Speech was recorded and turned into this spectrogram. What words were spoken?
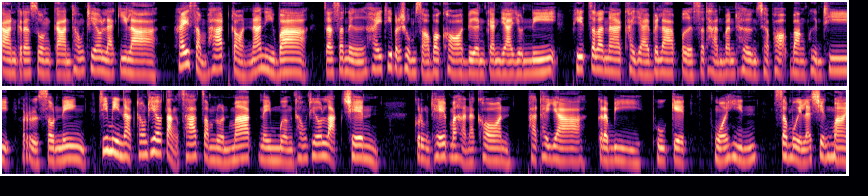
การกระทรวงการท่องเที่ยวและกีฬาให้สัมภาษณ์ก่อนหน้านี้ว่า จะเสนอให้ที่ประชุมสบคเดือนกันยายนนี้ พิจารณาขยายเวลาเปิดสถานบันเทิงเฉพาะบางพื้นที่ หรือโซนนิ่ง ที่มีนักท่องเที่ยวต่างชาติจำนวนมากในเมืองท่องเที่ยวหลักเช่น กรุงเทพมหานคร พัทยา กระบี่ ภูเก็ต หัวหิน สมุยและเชียงใหม่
